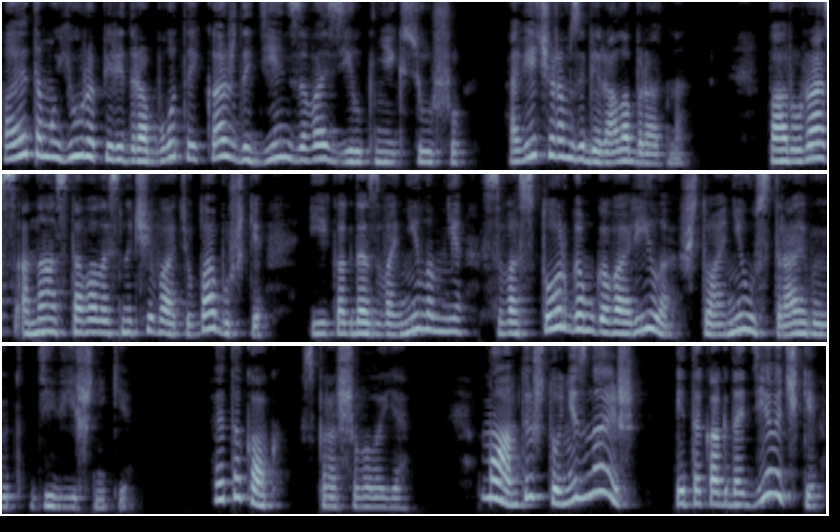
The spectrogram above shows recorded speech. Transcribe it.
поэтому Юра перед работой каждый день завозил к ней Ксюшу, а вечером забирал обратно. Пару раз она оставалась ночевать у бабушки и, когда звонила мне, с восторгом говорила, что они устраивают девишники. «Это как?» – спрашивала я. «Мам, ты что, не знаешь? Это когда девочки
